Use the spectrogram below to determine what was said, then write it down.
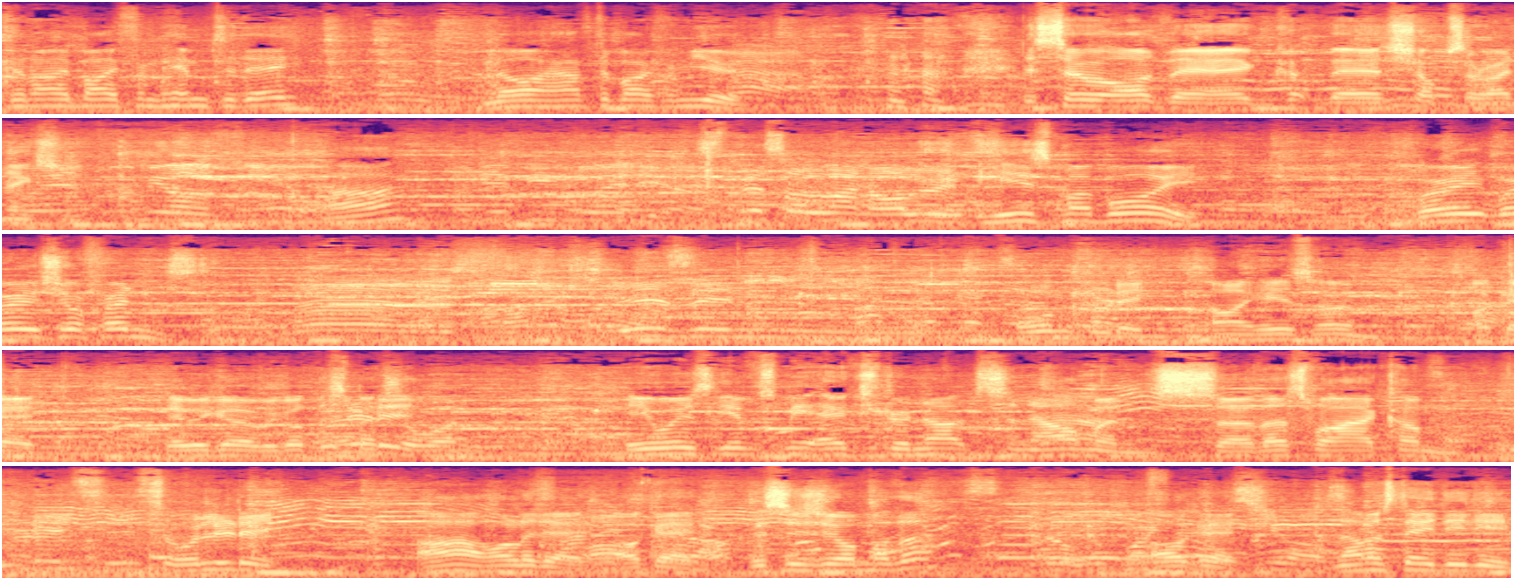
can I buy from him today? No, I have to buy from you. it's so odd. Their their shops are right next to you. Huh? Special one always. He's my boy. Where where is your friend? He's in home today. Oh, here's home. Okay, here we go. We got the special one. He always gives me extra nuts and almonds, so that's why I come. Today is holiday. Ah, holiday. Okay. This is your mother? Okay. Namaste, Didi.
